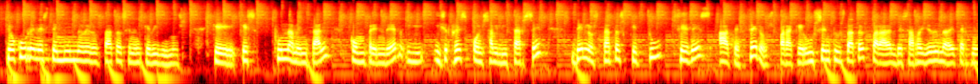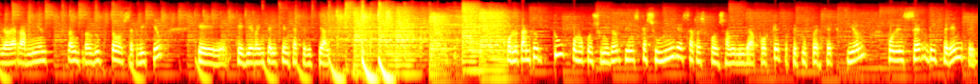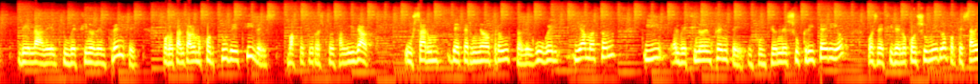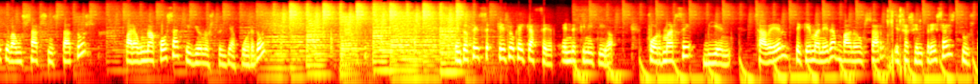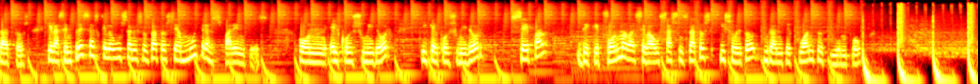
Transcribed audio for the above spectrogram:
¿Qué ocurre en este mundo de los datos en el que vivimos? Que, es fundamental comprender y, y responsabilizarse de los datos que tú cedes a terceros para que usen tus datos para el desarrollo de una determinada herramienta, un producto o servicio que, lleva inteligencia artificial. Por lo tanto, tú como consumidor tienes que asumir esa responsabilidad. ¿Por qué? Porque tu percepción puede ser diferente de la de tu vecino de enfrente. Por lo tanto, a lo mejor tú decides, bajo tu responsabilidad, usar un determinado producto de Google y Amazon y el vecino de enfrente, en función de su criterio, pues decide no consumirlo porque sabe que va a usar sus datos para una cosa que yo no estoy de acuerdo. Entonces, ¿qué es lo que hay que hacer? En definitiva, formarse bien, saber de qué manera van a usar esas empresas tus datos, que las empresas que lo usan esos datos sean muy transparentes con el consumidor y que el consumidor sepa de qué forma se va a usar sus datos y sobre todo durante cuánto tiempo.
